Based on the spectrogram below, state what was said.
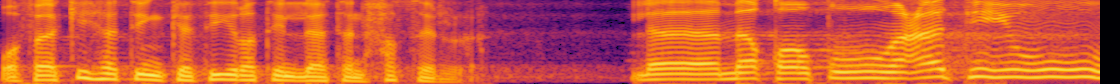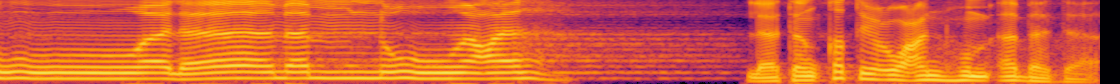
وفاكهة كثيرة لا تنحصر. لا مقطوعة ولا ممنوعة. لا تنقطع عنهم أبدا.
